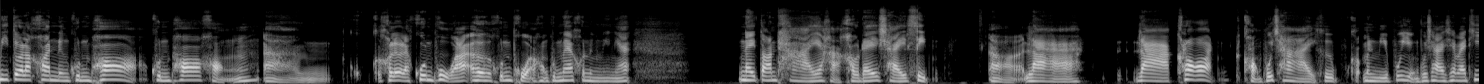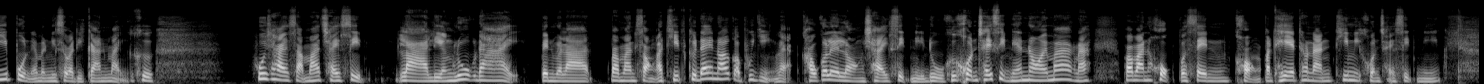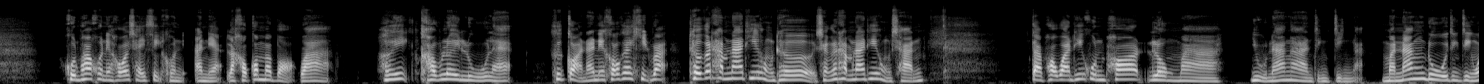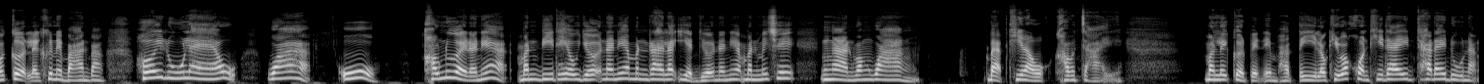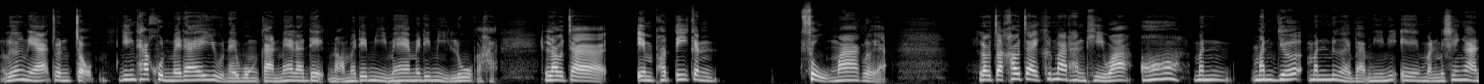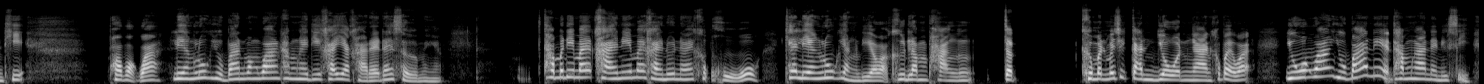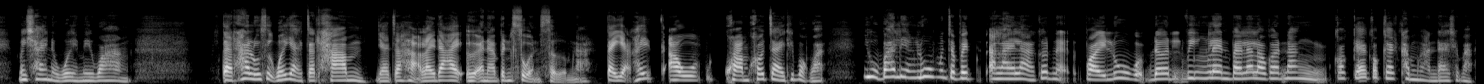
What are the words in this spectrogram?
มีตัวละครหนึ่งคุณพ่อ คุณพ่อของอ่าเขาเรียกอะไรคุณผัวเออคุณผัวของคุณแม่คนหนึ่งในเนี้ย ในตอนท้ายอะค่ะ เขาได้ใช้สิทธิ์ลาลาคลอดของผู้ชายคือมันมีผู้หญิงผู้ชายใช่ไหมที่ญี่ปุ่นเนี่ยมันมีสวัสดิการใหม่ก็คือ ผู้ชายสามารถใช้สิทธิ์ลาเลี้ยงลูกได้ เป็นเวลาประมาณสองอาทิตย์คือได้น้อยกว่าผู้หญิงแหละเขาก็เลยลองใช้สิทธิ์นี้ดู คือคนใช้สิทธิ์นี้น้อยมากนะประมาณหกเปอร์เซ็นของประเทศเท่านั้นที่มีคนใช้สิทธิ์นี้ คุณพ่อคนนี้เขาก็ใช้สิทธิ์คนอันเนี้ยแล้วเขาก็มาบอกว่า เฮ้ยเขาเลยรู้แล้ว คือก่อนหน้านี้เขาแค่คิดว่า เธอก็ทำหน้าที่ของเธอ ฉันก็ทำหน้าที่ของฉัน แต่พอวันที่คุณพ่อลงมาอยู่หน้างานจริง ๆ อะ มานั่งดูจริง ๆ ว่าเกิดอะไรขึ้นในบ้านบ้าง เฮ้ยรู้แล้วว่าอู้เขาเหนื่อยนะเนี่ย มันดีเทลเยอะนะเนี่ย มันรายละเอียดเยอะนะเนี่ย มันไม่ใช่งานว่างๆ แบบที่เราเข้าใจ มันเลยเกิดเป็นเอมพัตตีเราคิดว่าคนที่ได้ถ้าได้ดูหนังเรื่องเนี้ย จนจบ ยิ่งถ้าคุณไม่ได้อยู่ในวงการแม่และเด็กเนาะไม่ได้มีแม่ไม่ได้มีลูกอะค่ะ เราจะเอมพัตตีกันสูงมากเลยอะเราจะเข้าใจขึ้นมาทันทีว่าอ๋อมันมันเยอะมันเหนื่อยแบบนี้นี่เอง มันไม่ใช่งานที่ พอบอกว่าเลี้ยงลูกอยู่บ้านว่างๆทำไงดีใครอยากหารายได้เสริมอย่างเงี้ยทำไม่ดีไหมขายนี่ไม่ขายนู่นนะคือโอ้โหแค่เลี้ยงลูกอย่างเดียวอะคือลำพัง คือมันไม่ใช่การโยนงานเข้าไปว่า อยู่ว่างๆอยู่บ้านเนี่ยทำงานในนี้สิไม่ใช่นะเว้ยไม่ว่าง แต่ถ้ารู้สึกว่าอยากจะทำอยากจะหาไรายได้เอออันนั้นเป็นส่วนเสริมนะแต่อยากให้เอาความเข้าใจที่บอกว่า อยู่บ้านเลี้ยงลูกมันจะเป็นอะไรล่ะ ก็เนี่ยปล่อยลูกแบบเดินวิ่งเล่นไปแล้วเราก็นั่งก็แก้ก็แก้ทำงานได้ใช่ปะ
